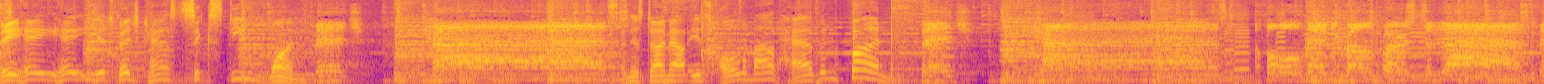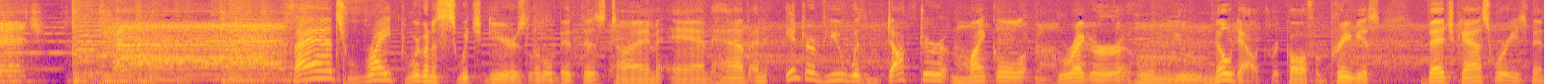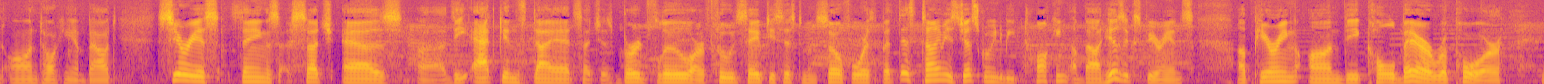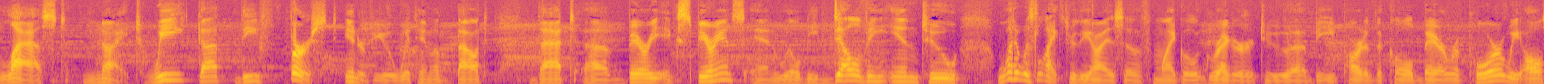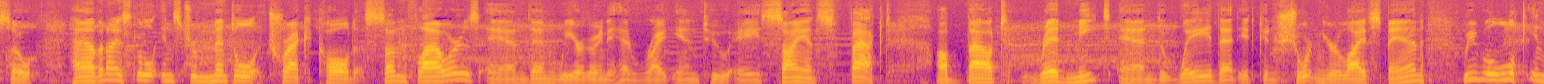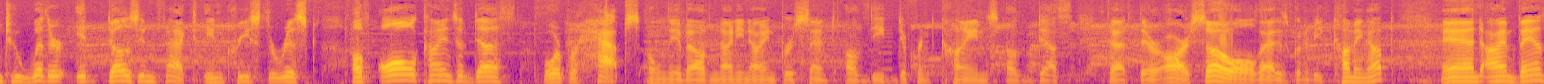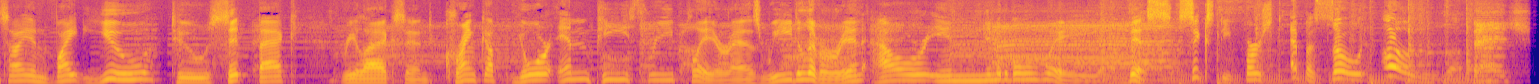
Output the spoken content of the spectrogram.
Hey, hey, hey, it's VegCast 61. VegCast. And this time out, it's all about having fun. VegCast. A full menu from first to last. VegCast. That's right. We're going to switch gears a little bit this time and have an interview with Dr. Michael Greger, whom you no doubt recall from previous VegCast, where he's been on talking about serious things such as uh, the Atkins diet, such as bird flu, our food safety system, and so forth. But this time he's just going to be talking about his experience appearing on the Colbert Report last night. We got the first interview with him about that uh, very experience, and we'll be delving into what it was like through the eyes of Michael Greger to uh, be part of the Colbert Report. We also have a nice little instrumental track called Sunflowers, and then we are going to head right into a science fact about red meat and the way that it can shorten your lifespan. We will look into whether it does, in fact, increase the risk of all kinds of death or perhaps only about 99% of the different kinds of death that there are. So, all that is going to be coming up. And I'm Vance. I invite you to sit back, relax, and crank up your MP3 player as we deliver in our inimitable way this 61st episode of VegCast.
